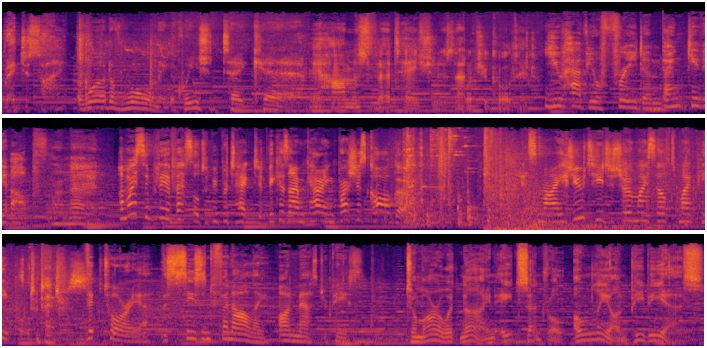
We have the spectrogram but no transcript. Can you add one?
regicide. A word of warning. The Queen should take care. A harmless flirtation, is that what you called it? You have your freedom. Don't give it up for a man. Am I simply a vessel to be protected because I'm carrying precious cargo? It's my duty to show myself to my people. Too dangerous. Victoria, the season finale on Masterpiece. Tomorrow at 9, 8 Central, only on PBS.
